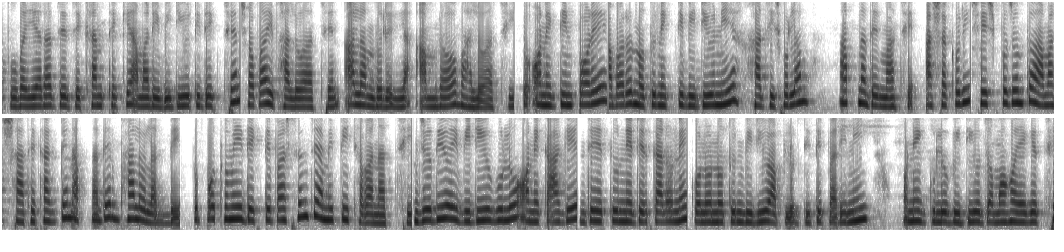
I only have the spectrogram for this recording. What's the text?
আপু ভাইয়ারা যে যেখান থেকে আমার এই ভিডিওটি দেখছেন, সবাই ভালো আছেন। আলহামদুলিল্লাহ, আমরাও ভালো আছি। তো অনেকদিন পরে আবারও নতুন একটি ভিডিও নিয়ে হাজির হলাম আপনাদের মাঝে। আশা করি শেষ পর্যন্ত আমার সাথে থাকবেন, আপনাদের ভালো লাগবে। তো প্রথমেই দেখতে পারছেন যে আমি পিঠা বানাচ্ছি। যদিও এই ভিডিওগুলো অনেক আগে, যেহেতু নেটের কারণে কোনো নতুন ভিডিও আপলোড দিতে পারিনি, অনেকগুলো ভিডিও জমা হয়ে গেছে।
